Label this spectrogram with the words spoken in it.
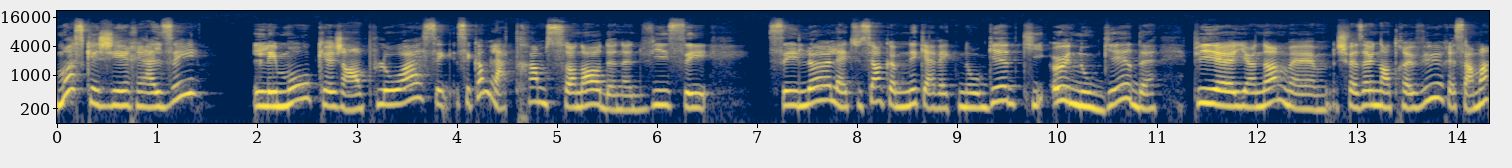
Moi, ce que j'ai réalisé, les mots que j'emploie, c'est comme la trame sonore de notre vie. C'est là, l'intuition communique avec nos guides qui, eux, nous guident. Puis euh, il y a un homme, euh, je faisais une entrevue récemment,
